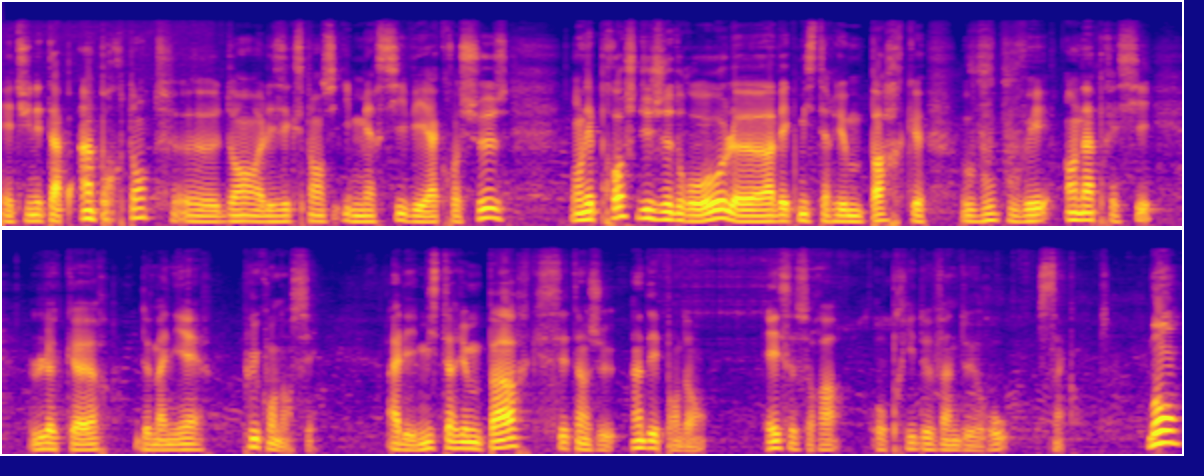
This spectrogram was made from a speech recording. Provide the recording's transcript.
est une étape importante euh, dans les expériences immersives et accrocheuses. On est proche du jeu de rôle, euh, avec Mysterium Park, vous pouvez en apprécier le cœur de manière plus condensée. Allez, Mysterium Park, c'est un jeu indépendant, et ce sera au prix de 22,50€. Bon,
